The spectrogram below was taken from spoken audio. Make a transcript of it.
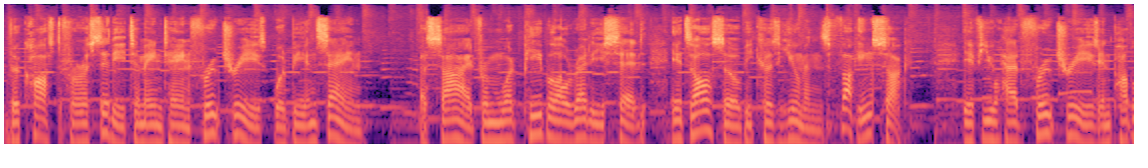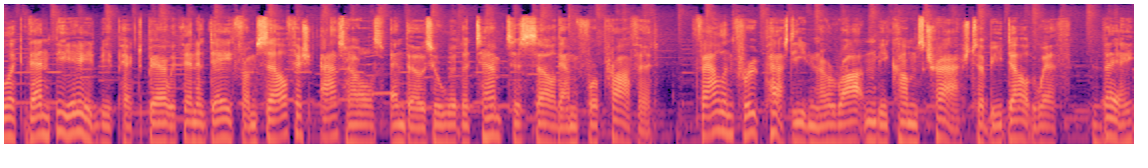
The cost for a city to maintain fruit trees would be insane. Aside from what people already said, it's also because humans fucking suck. If you had fruit trees in public then they'd be picked bare within a day from selfish assholes and those who would attempt to sell them for profit. Fallen fruit pest eaten or rotten becomes trash to be dealt with. They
